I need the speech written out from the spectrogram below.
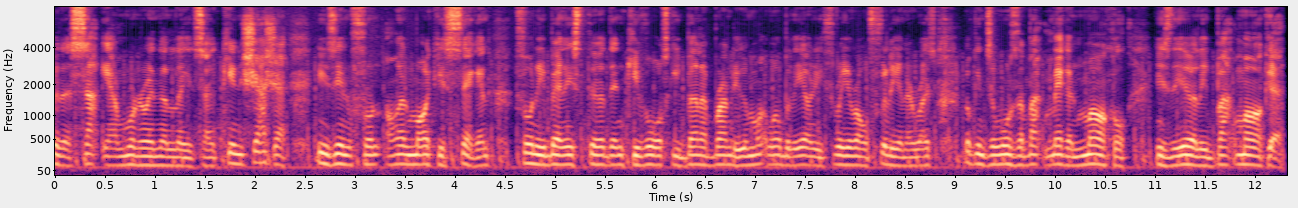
with a Satyam runner in the lead. So Kinshasa is in front, Iron Mike is second, Funny Ben is third, then Kivorsky, Bella Brandy, who might well be the only three year old filly in a race. Looking towards the back, Meghan Markle is the early back marker,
